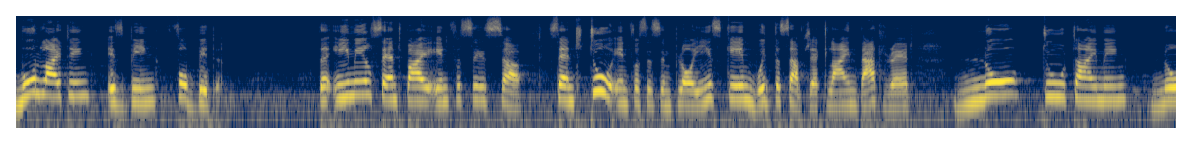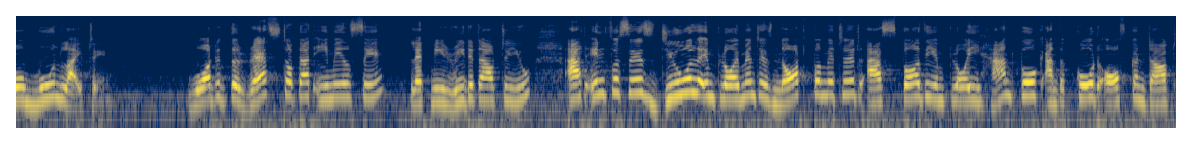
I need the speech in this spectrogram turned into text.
Moonlighting is being forbidden. The email sent by Infosys, uh, sent to Infosys employees, came with the subject line that read, "No two timing, no moonlighting." What did the rest of that email say? Let me read it out to you. At Infosys, dual employment is not permitted as per the employee handbook and the code of conduct.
